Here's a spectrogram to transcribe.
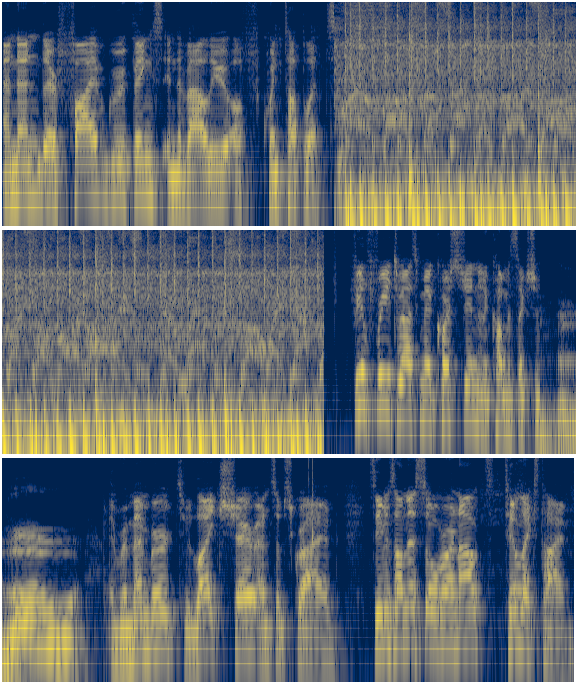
and then there are five groupings in the value of quintuplets. Feel free to ask me a question in the comment section. And remember to like, share and subscribe. Simen Sandnes over and out. Till next time.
